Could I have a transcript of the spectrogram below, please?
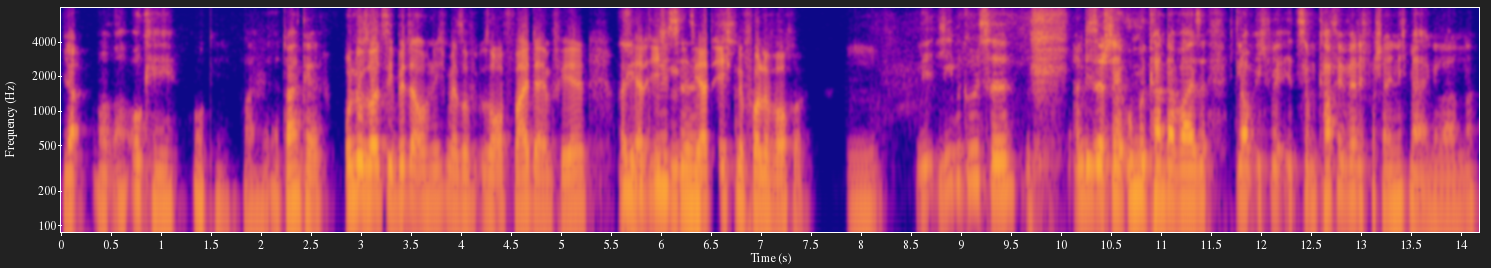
ja, okay, okay. Danke. Und du sollst sie bitte auch nicht mehr so, so oft weiterempfehlen, weil sie hat, echt, sie hat echt eine volle Woche. Liebe Grüße. An dieser Stelle unbekannterweise. Ich glaube, ich will, zum Kaffee werde ich wahrscheinlich nicht mehr eingeladen. Ne?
